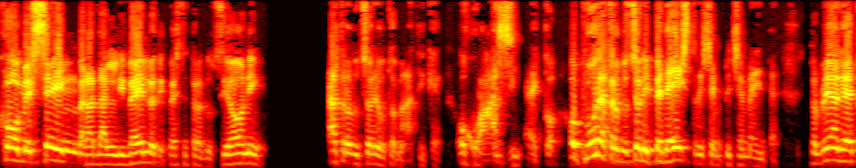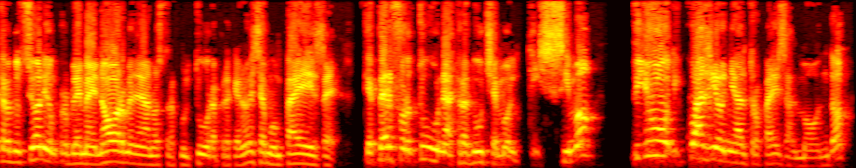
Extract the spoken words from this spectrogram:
come sembra dal livello di queste traduzioni, a traduzioni automatiche, o quasi, ecco, oppure a traduzioni pedestri semplicemente. Il problema delle traduzioni è un problema enorme nella nostra cultura, perché noi siamo un paese che per fortuna traduce moltissimo, più di quasi ogni altro paese al mondo,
